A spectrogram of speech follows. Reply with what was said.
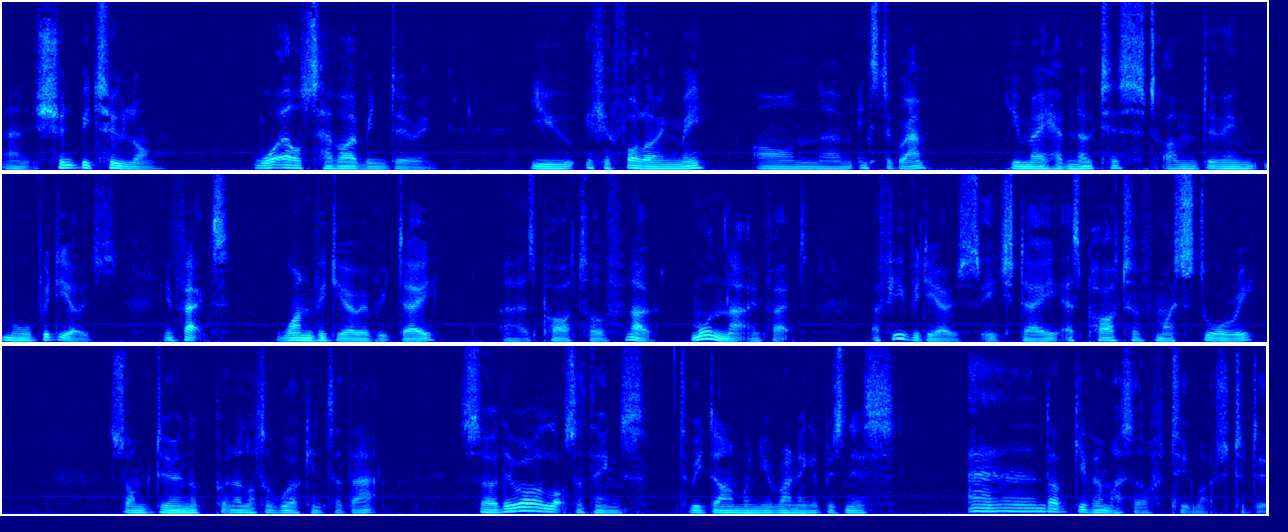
And it shouldn't be too long. What else have I been doing? You, if you're following me on um, Instagram, you may have noticed I'm doing more videos. In fact, one video every day uh, as part of no more than that. In fact, a few videos each day as part of my story. So I'm doing a, putting a lot of work into that. So there are lots of things to be done when you're running a business, and I've given myself too much to do.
